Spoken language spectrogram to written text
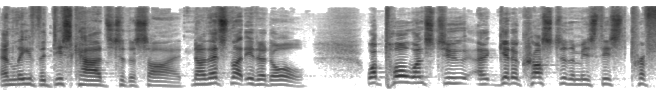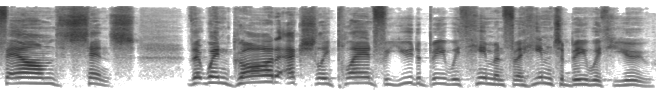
And leave the discards to the side. No, that's not it at all. What Paul wants to uh, get across to them is this profound sense that when God actually planned for you to be with Him and for Him to be with you,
